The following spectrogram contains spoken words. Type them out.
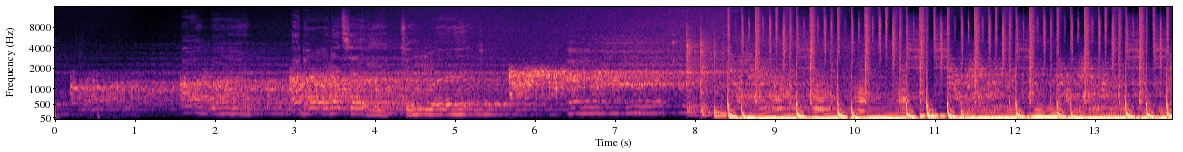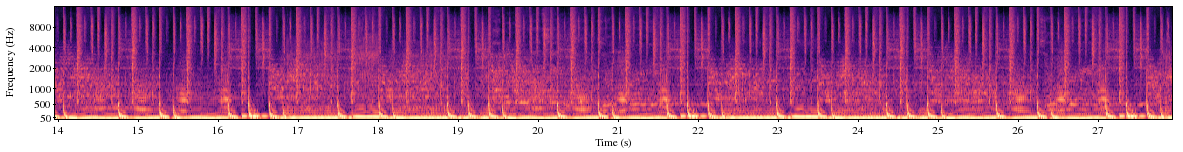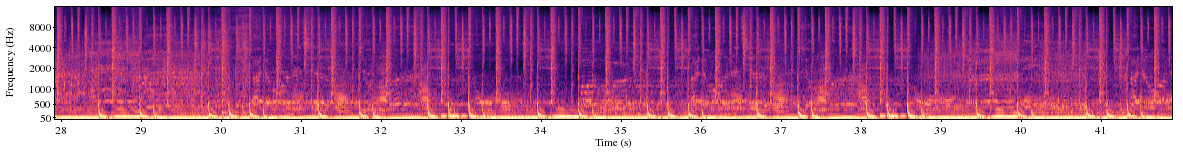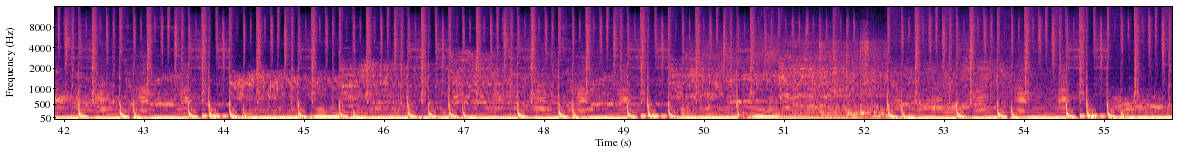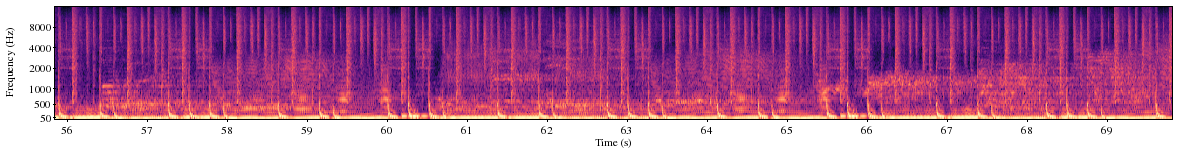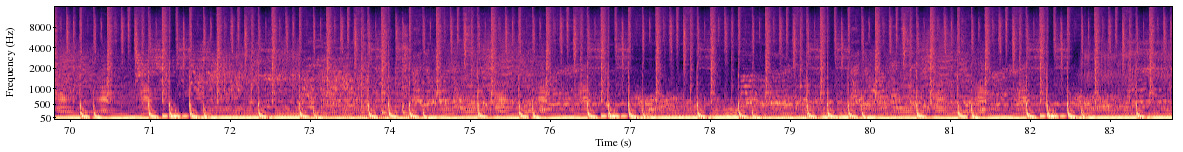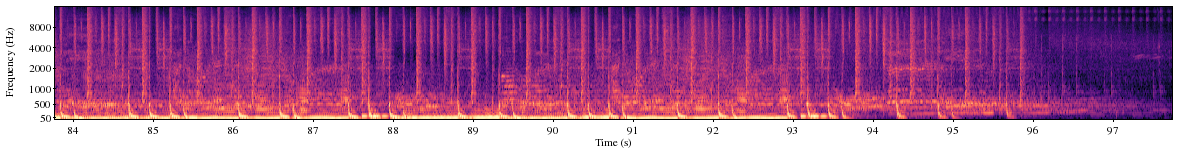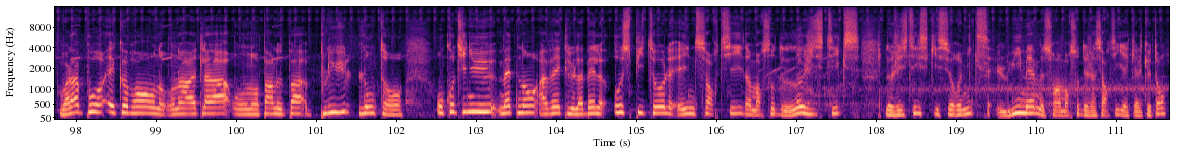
Voilà pour EcoBrand. On arrête là, on n'en parle pas plus longtemps. On continue maintenant avec le label Hospital et une sortie d'un morceau de Logistics. Logistics qui se remixe lui-même sur un morceau déjà sorti il y a quelques temps.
